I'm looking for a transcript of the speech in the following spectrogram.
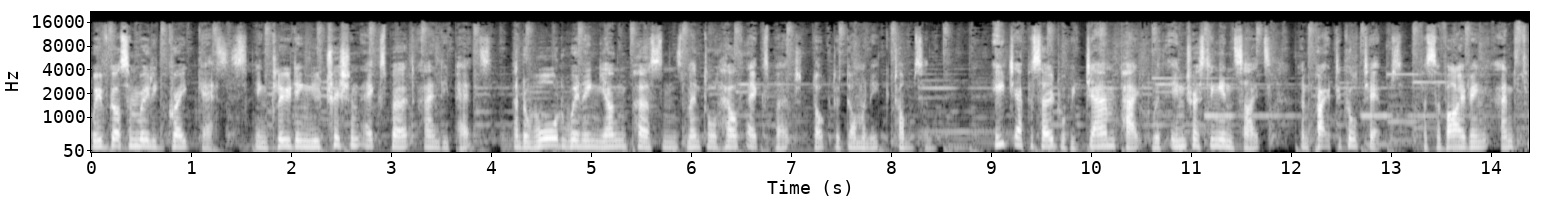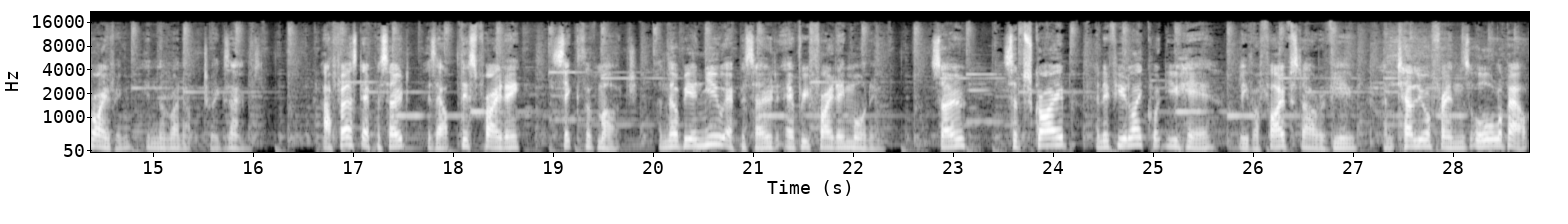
We've got some really great guests, including nutrition expert Andy Petts and award winning young person's mental health expert Dr. Dominique Thompson. Each episode will be jam packed with interesting insights and practical tips for surviving and thriving in the run up to exams. Our first episode is out this Friday, 6th of March, and there'll be a new episode every Friday morning. So, subscribe, and if you like what you hear, leave a five star review and tell your friends all about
